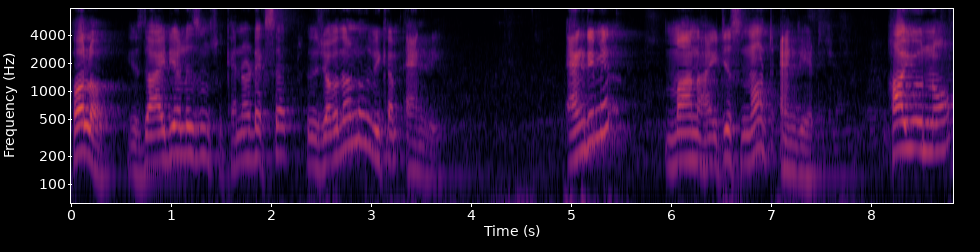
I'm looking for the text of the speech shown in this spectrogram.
follow, is the idealism, so cannot accept. So Jagadananda become angry. Angry means mana, it is not angry attitude. How you know?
